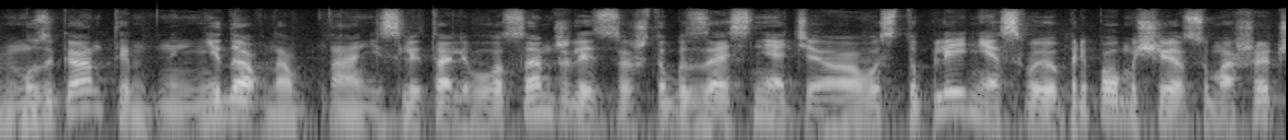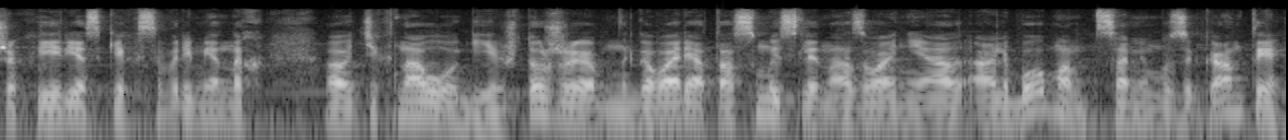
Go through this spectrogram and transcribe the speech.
музыканты? Недавно они слетали в Лос-Анджелес, чтобы заснять а, выступление свое при помощи сумасшедших и резких современных а, технологий. Что же говорят о смысле названия альбома сами музыканты?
